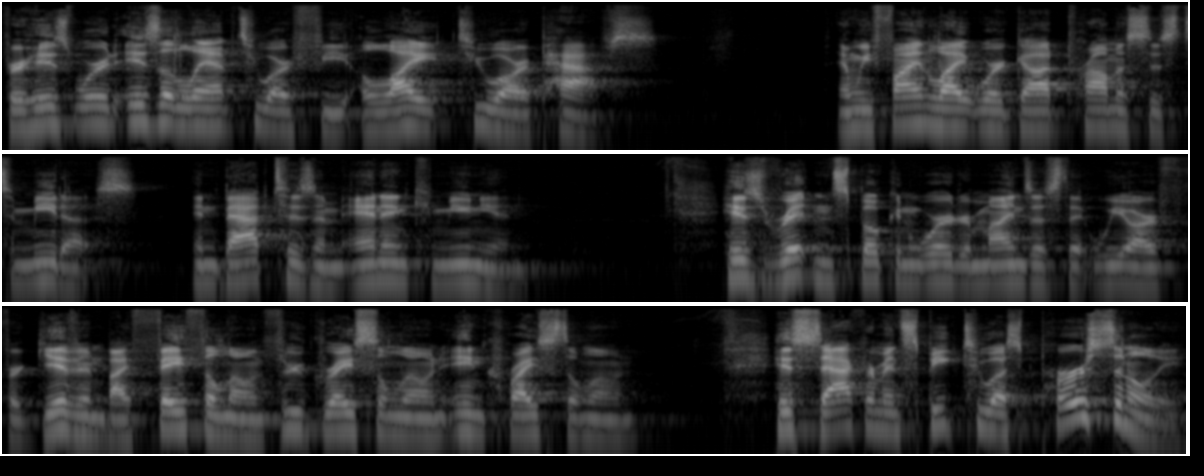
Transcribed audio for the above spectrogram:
for His Word is a lamp to our feet, a light to our paths. And we find light where God promises to meet us in baptism and in communion. His written, spoken word reminds us that we are forgiven by faith alone, through grace alone, in Christ alone. His sacraments speak to us personally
